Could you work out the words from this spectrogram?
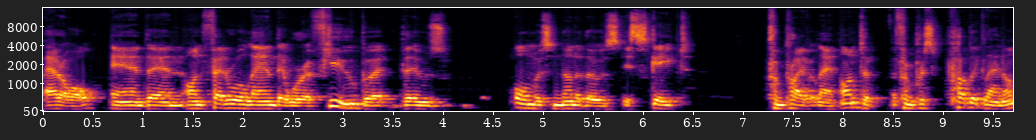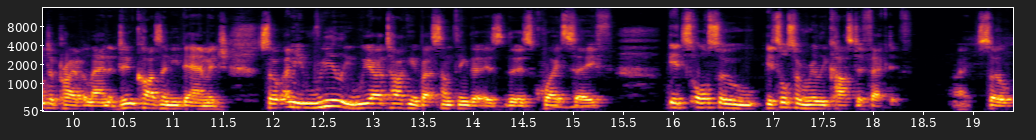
at all. And then on federal land, there were a few, but those almost none of those escaped from private land onto from public land onto private land. It didn't cause any damage. So I mean, really, we are talking about something that is that is quite safe. It's also it's also really cost effective, right? So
